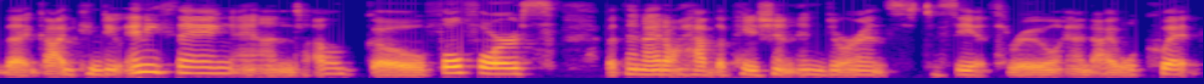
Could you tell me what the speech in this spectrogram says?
that God can do anything and I'll go full force, but then I don't have the patient endurance to see it through and I will quit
